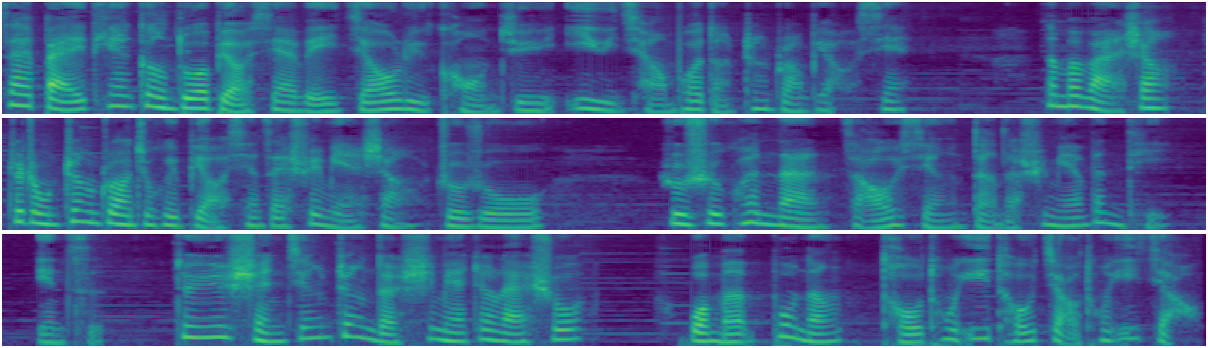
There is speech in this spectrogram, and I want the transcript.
在白天更多表现为焦虑、恐惧、抑郁、强迫等症状表现，那么晚上这种症状就会表现在睡眠上，诸如入睡困难、早醒等的睡眠问题。因此，对于神经症的失眠症来说，我们不能头痛医头、脚痛医脚，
